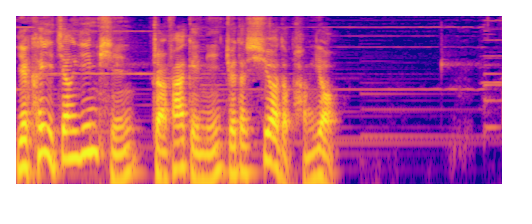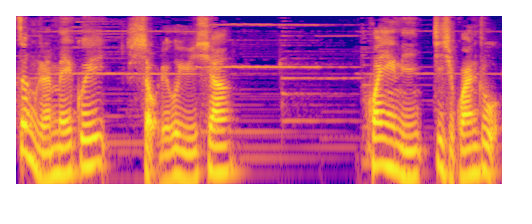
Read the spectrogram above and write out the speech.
也可以将音频转发给您觉得需要的朋友。赠人玫瑰，手留余香。欢迎您继续关注，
